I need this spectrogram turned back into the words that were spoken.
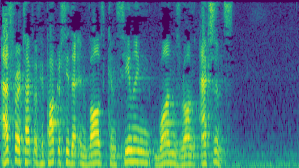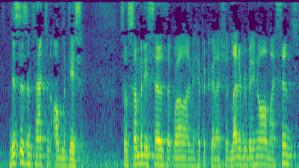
As for a type of hypocrisy that involves concealing one's wrong actions, this is in fact an obligation. So somebody says that, well, I'm a hypocrite, I should let everybody know all my sins.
